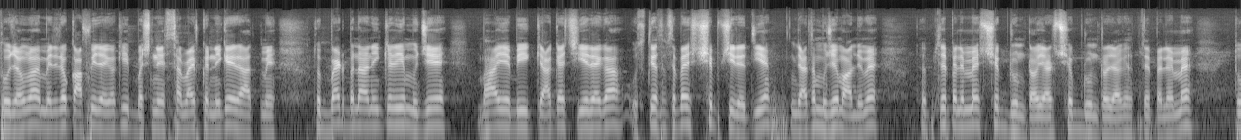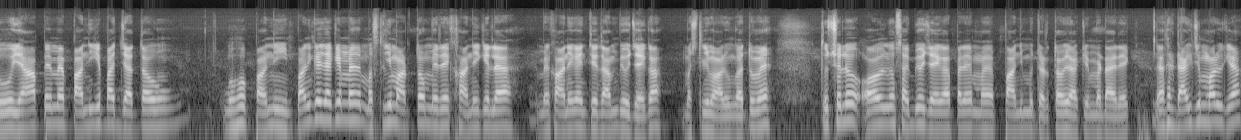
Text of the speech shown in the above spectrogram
सो जाऊँगा। मेरे लिए काफ़ी रहेगा कि बचने सर्वाइव करने के रात में। तो बेड बनाने के लिए मुझे भाई अभी क्या क्या चाहिए रहेगा, उसके सबसे पहले शिप चाहिए रहती है, जहाँ मुझे मालूम है। सबसे पहले मैं शिप ढूंढता हूँ यार, शिप ढूंढता हूँ जाकर सबसे पहले मैं। तो यहाँ पे मैं पानी के पास जाता हूँ वो पानी। पानी के जाके मैं मछली मारता हूँ मेरे खाने के लिए। मेरे खाने का इंतज़ाम भी हो जाएगा, मछली मारूँगा तो मैं। तो चलो, और सभी हो जाएगा, पहले मैं पानी में उतरता हूँ जाके मैं डायरेक्ट ऐसे डायरेक्ट जब मारूँ क्या?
